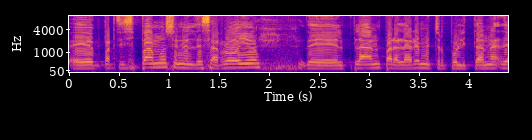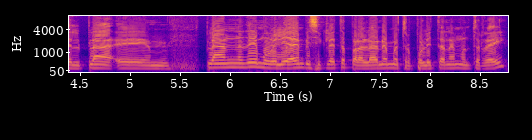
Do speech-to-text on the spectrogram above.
eh, participamos en el desarrollo del plan para el área metropolitana, del plan, eh, plan de movilidad en bicicleta para el área metropolitana de Monterrey,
